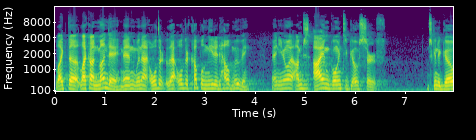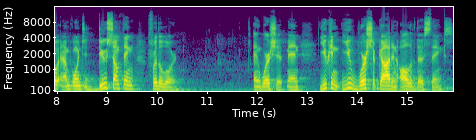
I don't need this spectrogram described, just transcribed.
Like, the, like on Monday, man, when that older, that older couple needed help moving. Man, you know what? I'm just, I am going to go serve. I'm just going to go and I'm going to do something for the Lord. And worship, man. You can, you worship God in all of those things.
